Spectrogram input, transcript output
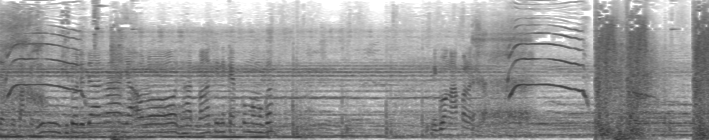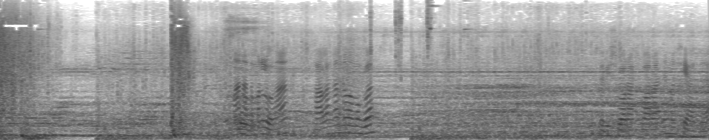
Jangan gue pakai dulu. Situ ada darah. Ya Allah, jahat banget sih ini Capcom sama gua. Ini gua ngapa lagi? Mana temen lu, ha? Salah kan sama gua? Dari suara-suaranya masih ada.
